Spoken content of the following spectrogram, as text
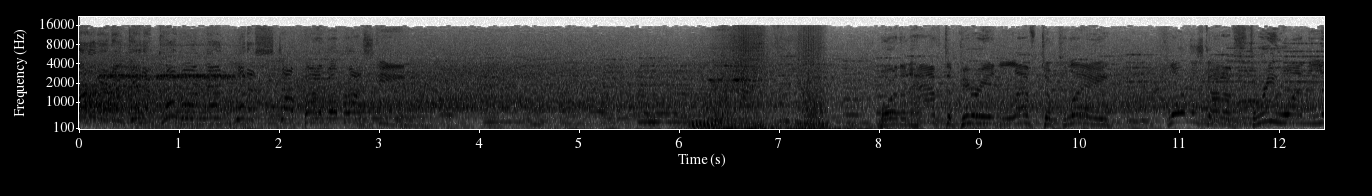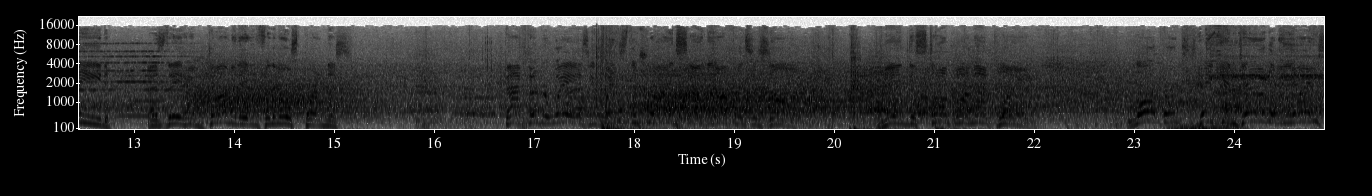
how did he get a glove on that? What a stop by Bobrovsky. More than half the period left to play. Florida's got a 3-1 lead as they have dominated for the most part in this. Back underway as he wins the draw inside the offensive zone. Made the stop on that play. Lawbert's taken down to the ice.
